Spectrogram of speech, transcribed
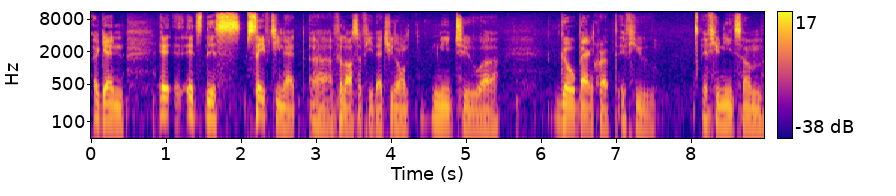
again, it, it's this safety net uh, philosophy that you don't need to uh, go bankrupt if you if you need some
